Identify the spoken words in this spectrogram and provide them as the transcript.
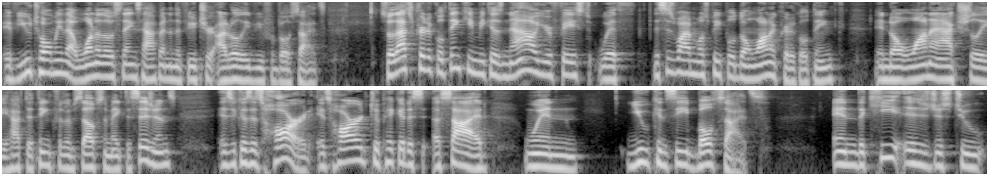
if you told me that one of those things happened in the future, I'd believe you for both sides. So that's critical thinking because now you're faced with this is why most people don't want to critical think and don't want to actually have to think for themselves and make decisions is because it's hard. It's hard to pick it aside when you can see both sides. And the key is just to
